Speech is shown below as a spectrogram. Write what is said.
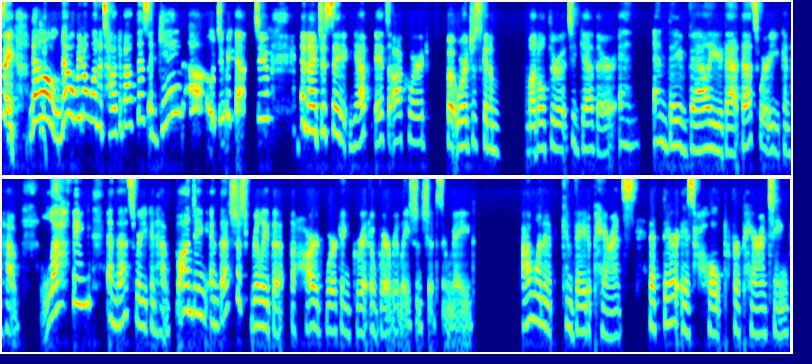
say, no, no, we don't want to talk about this again. Oh, do we have to? And I just say, yep, it's awkward, but we're just going to muddle through it together. And and they value that that's where you can have laughing and that's where you can have bonding and that's just really the the hard work and grit of where relationships are made I want to convey to parents that there is hope for parenting.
